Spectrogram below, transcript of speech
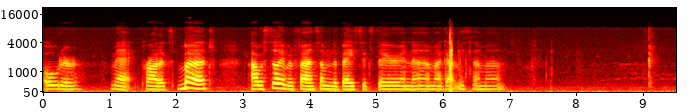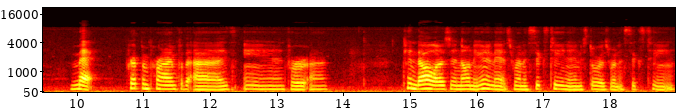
older MAC products, but I was still able to find some of the basics there, and um, I got me some um, MAC Prep and Prime for the eyes, and for uh, ten dollars, and on the internet it's running sixteen, and the store is running sixteen.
